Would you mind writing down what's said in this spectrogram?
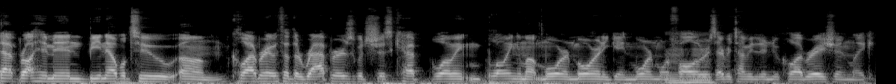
that brought him in being able to um, collaborate with other rappers, which just kept blowing blowing him up more and more, and he gained more and Mm-hmm. more followers every time he did a new collaboration. Like,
